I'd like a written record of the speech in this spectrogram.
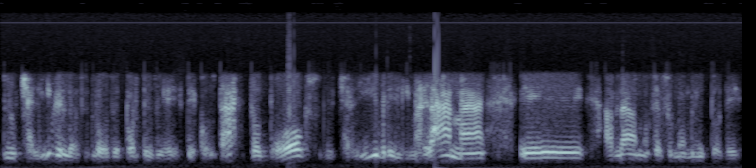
lucha libre, los, deportes de, contacto, box, lucha libre, limalama, eh, hablábamos hace un momento de,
